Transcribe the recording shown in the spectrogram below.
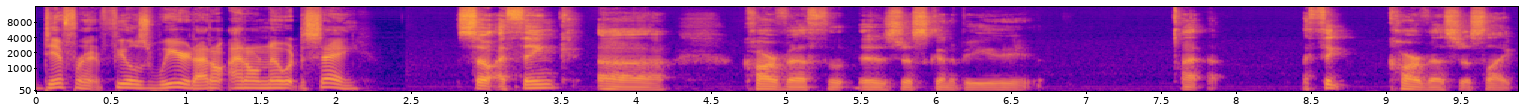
different. Feels weird. I don't. I don't know what to say. So I think uh, Carveth is just going to be. I, I think Carveth's just like,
